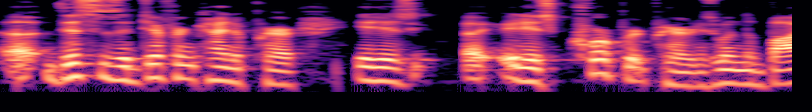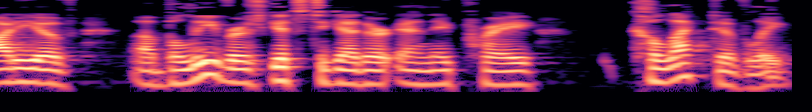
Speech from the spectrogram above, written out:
Uh, this is a different kind of prayer. It is uh, it is corporate prayer. It is when the body of uh, believers gets together and they pray collectively.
